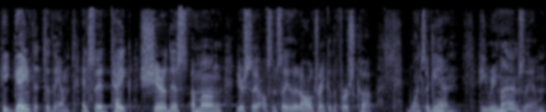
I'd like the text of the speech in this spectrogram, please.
He gave it to them and said, Take, share this among yourselves, and say that all drink of the first cup. Once again, he reminds them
